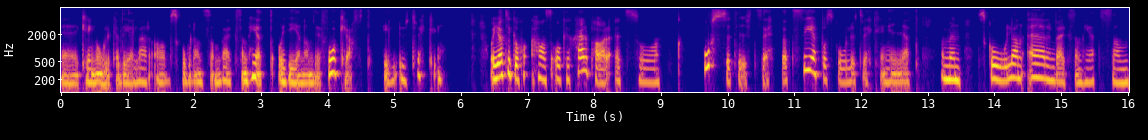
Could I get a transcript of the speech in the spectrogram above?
eh, kring olika delar av skolan som verksamhet och genom det få kraft till utveckling. Och jag tycker Hans-Åke Skärp har ett så positivt sätt att se på skolutveckling i att ja, men, skolan är en verksamhet som,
